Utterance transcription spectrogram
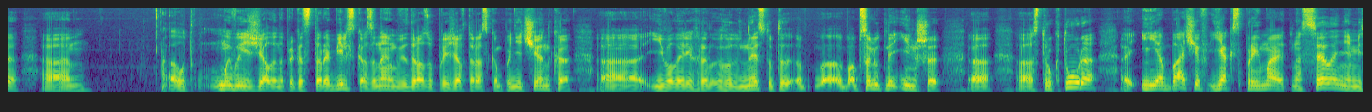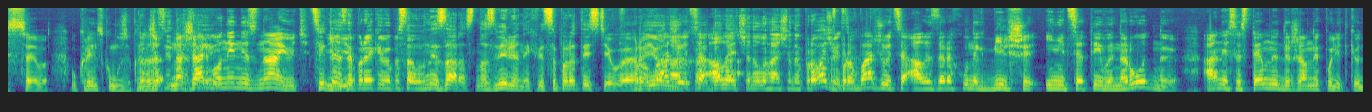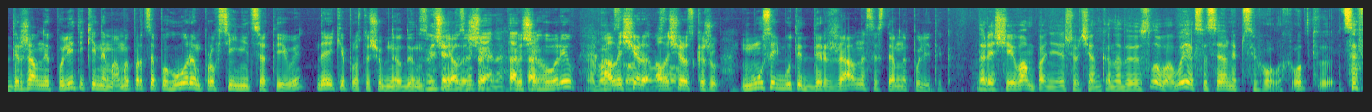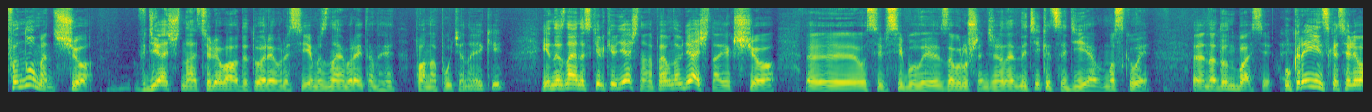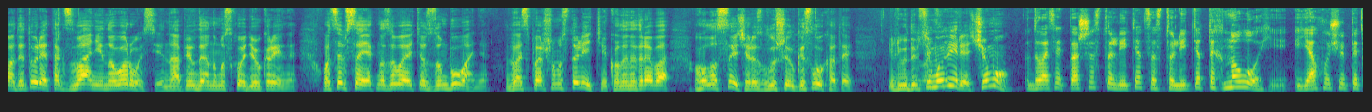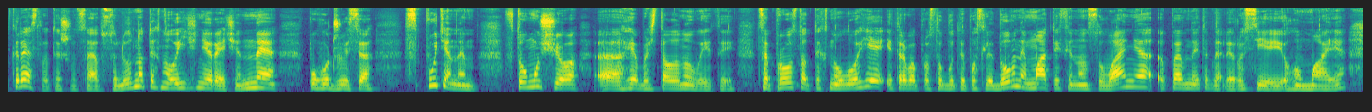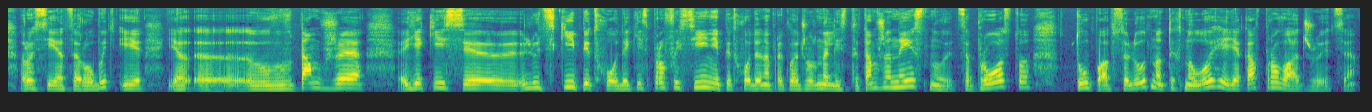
Е, е, От ми виїжджали, наприклад, з Старобільська, а за нами відразу приїжджав Тарас Компаніченко е, і Валерій Годунець, тобто е, абсолютно інша е, е, структура. Е, І я бачив, як сприймають населення місцеве українську музику. На, Тобто жаль- ці на тези- жаль, вони не знають. Ці тези, її. про які ви писали, вони зараз на звільнених від сепаратистів е, районах Донеччини, Луганщини впроваджуються? Впроваджуються, але за рахунок більше ініціативи народної, а не системної державної політики. От державної політики нема. Ми про це поговоримо про всі ініціативи, деякі просто щоб не один Звичайно, я лише, звичайно. Так, лише так. говорив. Обов'язково, Але ще раз, але ще раз кажу: мусить бути державна системна політика. До речі, і вам, пані Шевченко, надаю слово. Ви як соціальний психолог. От е, це феномен, що вдячна цільова аудиторія в Росії. Ми знаємо рейтинги пана Путіна, які. І не знаю, наскільки вдячна, напевно, вдячна, якщо е, оці всі були заворушені. Але не тільки це дія Москви на Донбасі. Українська цільова аудиторія, так званій Новоросії на південному сході України. Оце все як називають зомбування в 21 столітті, коли не треба голоси через глушилки слухати. І люди в цьому вірять. Чому? 21 століття це століття технології. І я хочу підкреслити, що це абсолютно технологічні речі. Не погоджуюся з Путіним в тому, що е, Гебель талановитий. Це просто технологія, і треба просто бути послідовним, мати фінансування певне і так далі. Росія його має, Росія це робить, і я, е, там вже якісь е, людські підходи, якісь професійні підходи, наприклад, журналісти, там вже не існують. Це просто тупо абсолютно технологія, яка впроваджується.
